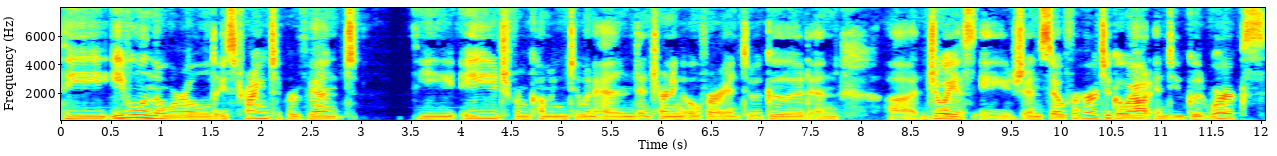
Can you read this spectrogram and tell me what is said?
the evil in the world is trying to prevent the age from coming to an end and turning over into a good and uh, joyous age. And so for her to go out and do good works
